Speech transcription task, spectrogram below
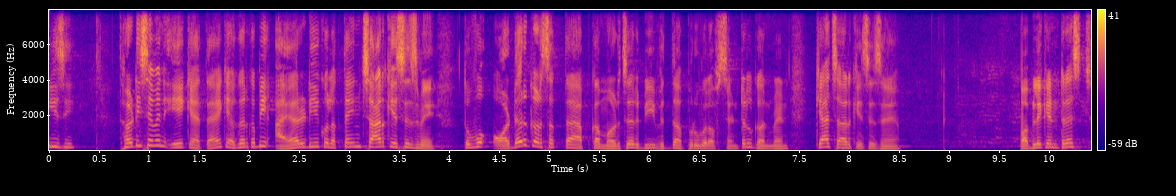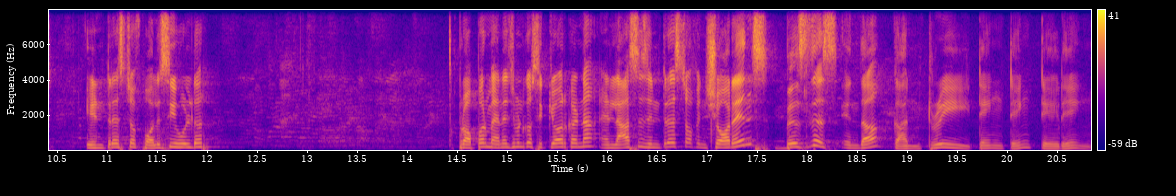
ईजी 37 ए कहता है कि अगर कभी आईआरडीए को लगता है इन चार केसेस में तो वो ऑर्डर कर सकता है आपका मर्जर भी with the approval of central government क्या चार केसेस हैं? Public interest interest of policy holder proper management को सिक्योर करना and last is interest of insurance business in the country टिंग टिंग टेडिंग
